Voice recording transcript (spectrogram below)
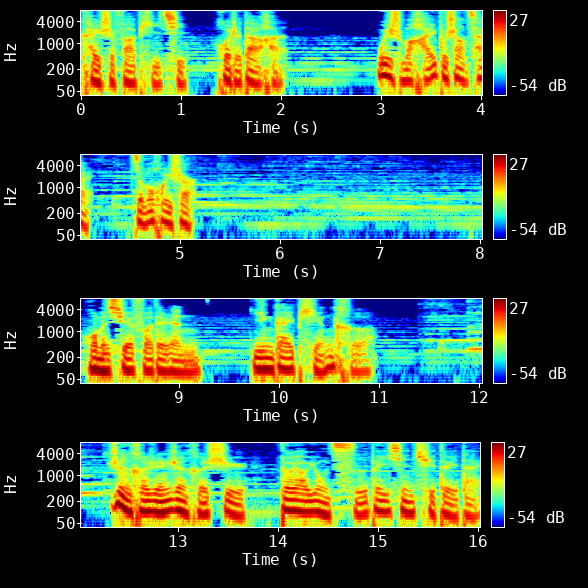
开始发脾气，或者大喊：“为什么还不上菜？怎么回事儿？”我们学佛的人应该平和，任何人、任何事都要用慈悲心去对待，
